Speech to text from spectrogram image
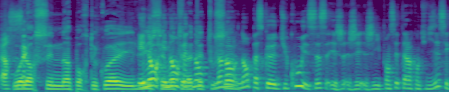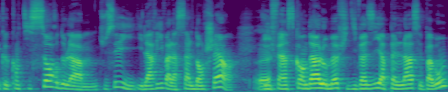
Alors, Ou ça- alors c'est n'importe quoi et lui Et non, et non, en fait, la non, tête tout non, seul non, non, parce que du coup, j'y pensé tout à l'heure quand tu disais, c'est que quand il sort de la, tu sais, il, il arrive à la salle d'enchères, Ouais. il fait un scandale aux meufs, il dit vas-y, appelle-la, c'est pas bon.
